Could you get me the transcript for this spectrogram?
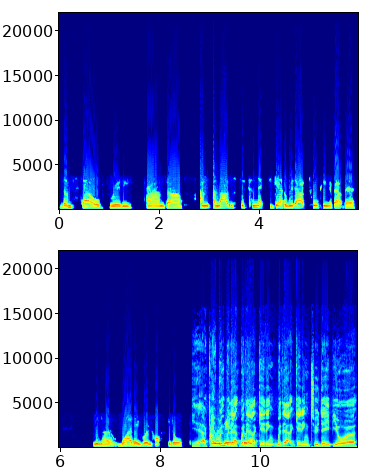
themselves, really, and um, and allowed us to connect together without talking about their, you know, why they were in hospital. Yeah, okay. With, really without without of, getting without getting too deep, you were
